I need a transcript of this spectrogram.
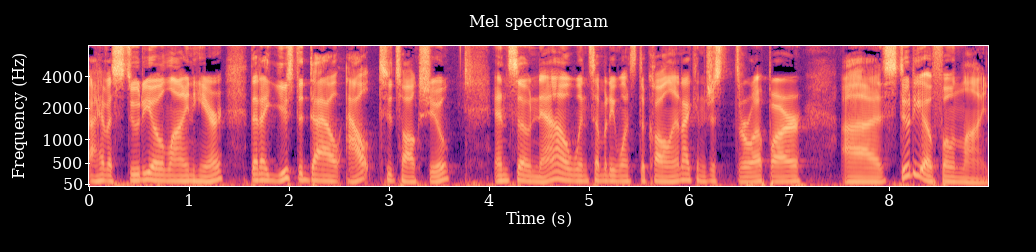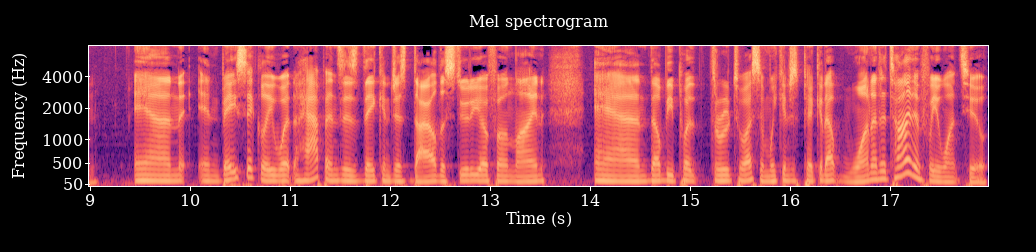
I have a studio line here that I used to dial out to TalkShoe, and so now when somebody wants to call in, I can just throw up our uh, studio phone line, and and basically what happens is they can just dial the studio phone line and they'll be put through to us and we can just pick it up one at a time if we want to.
